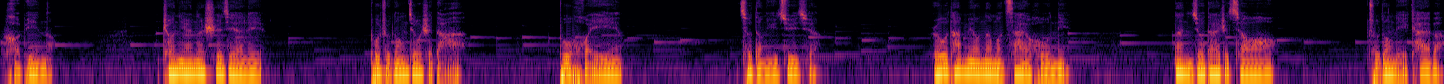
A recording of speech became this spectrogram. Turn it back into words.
何必呢？成年人的世界里，不主动就是答案，不回应就等于拒绝。如果他没有那么在乎你，那你就带着骄傲主动离开吧。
